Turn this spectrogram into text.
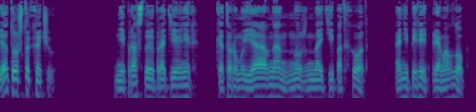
Я тоже так хочу. Непростой противник, которому явно нужно найти подход, а не переть прямо в лоб.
